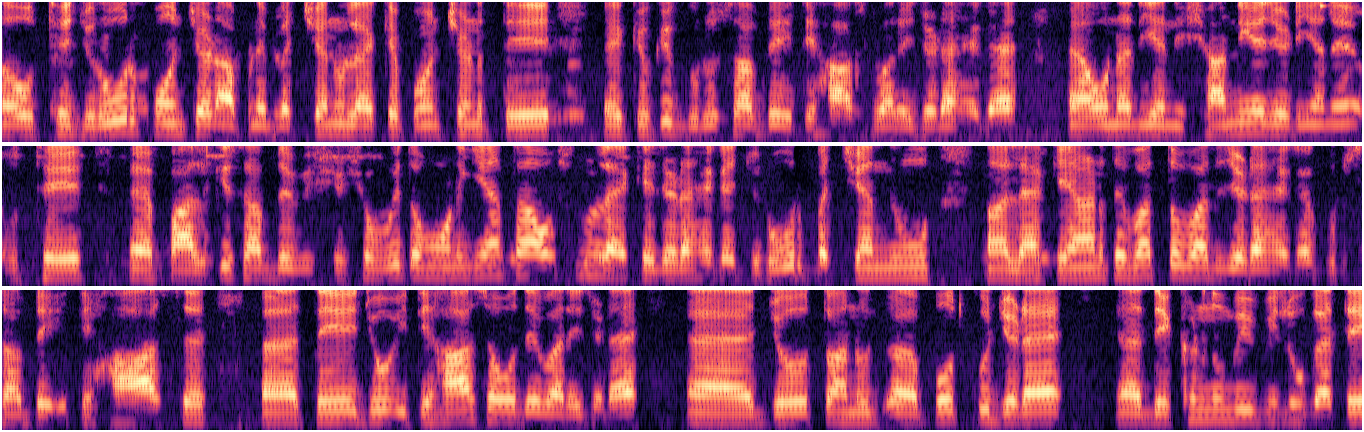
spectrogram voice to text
ਉੱਥੇ ਜ਼ਰੂਰ ਪਹੁੰਚਣ, ਆਪਣੇ ਬੱਚਿਆਂ ਨੂੰ ਲੈ ਕੇ ਪਹੁੰਚਣ ਤੇ ਕਿਉਂਕਿ ਗੁਰੂ ਸਾਹਿਬ ਦੇ ਇਤਿਹਾਸ ਬਾਰੇ ਜਿਹੜਾ ਹੈਗਾ ਉਹਨਾਂ ਦੀਆਂ ਨਿਸ਼ਾਨੀਆਂ ਜਿਹੜੀਆਂ ਨੇ ਉੱਥੇ ਪਾਲਕੀ ਸਾਹਿਬ ਦੇ ਵਿੱਚ ਹੋਣਗੀਆਂ ਤਾਂ ਉਸ ਨੂੰ ਲੈ ਕੇ ਜਿਹੜਾ ਹੈਗਾ ਜ਼ਰੂਰ ਬੱਚਿਆਂ ਨੂੰ ਲੈ ਕੇ ਆਣ ਤੇ ਵੱਧ ਤੋਂ ਵੱਧ ਜਿਹੜਾ ਹੈਗਾ ਗੁਰੂ ਸਾਹਿਬ ਦੇ ਇਤਿਹਾਸ ਇਤਿਹਾਸ ਤੇ ਜੋ ਇਤਿਹਾਸ ਆ ਉਹਦੇ ਬਾਰੇ ਜਿਹੜਾ ਜੋ ਤੁਹਾਨੂੰ ਬਹੁਤ ਕੁਝ ਜਿਹੜਾ ਹੈ ਦੇਖਣ ਨੂੰ ਵੀ ਮਿਲੂਗਾ ਤੇ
